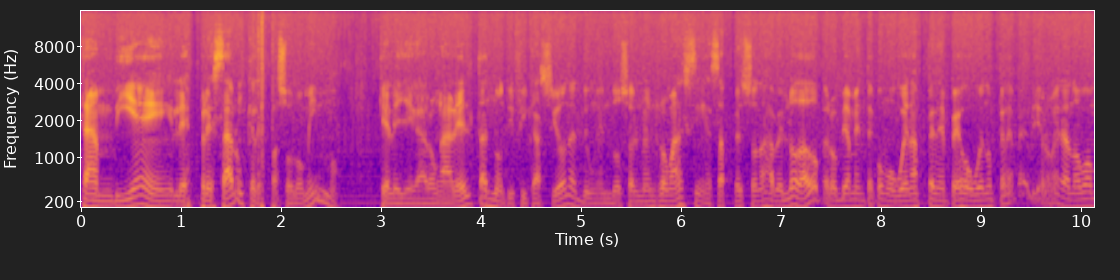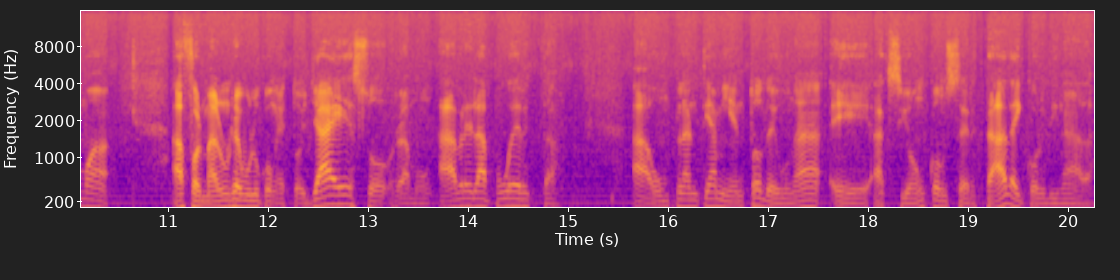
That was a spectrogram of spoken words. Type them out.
también le expresaron que les pasó lo mismo, que le llegaron alertas, notificaciones de un endoso men román sin esas personas haberlo dado, pero obviamente como buenas PNP o buenos PNP, dijeron, mira, no vamos a, formar un revolú con esto. Ya eso, Ramón, abre la puerta a un planteamiento de una eh, acción concertada y coordinada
